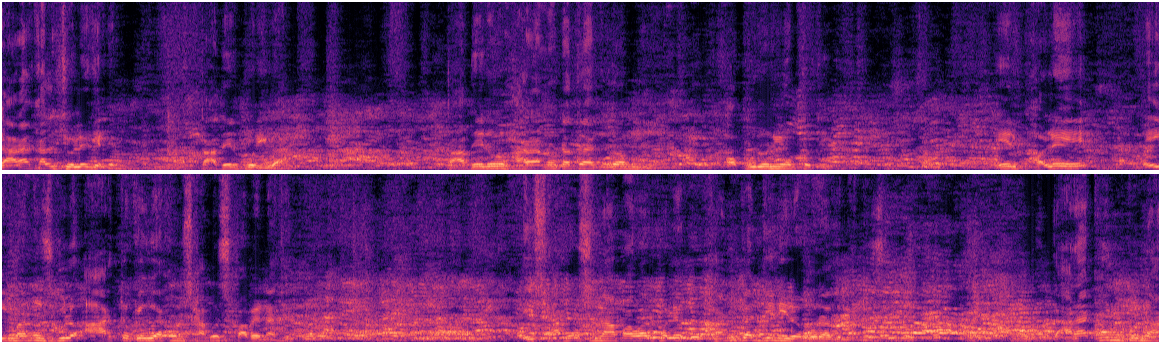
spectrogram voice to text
যারা কাল চলে গেলেন, তাদের পরিবার, তাদেরও হারানোটা তো একদম অপূরণীয় ক্ষতি। এর ফলে এই মানুষগুলো আর তো কেউ এখন সাহস পাবে না যে। এই সাহস না পাওয়ার ফলে ওখানকার যে নিরপরাধ মানুষ তারা কিন্তু না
